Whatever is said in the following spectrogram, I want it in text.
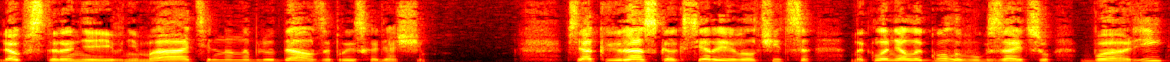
лег в стороне и внимательно наблюдал за происходящим. Всякий раз, как серая волчица наклоняла голову к зайцу, Бари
